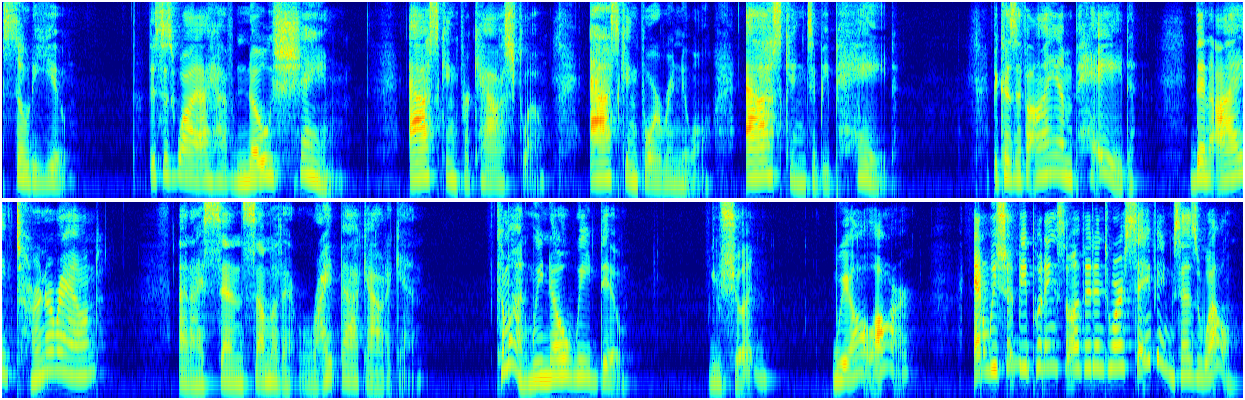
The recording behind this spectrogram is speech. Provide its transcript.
So do you. This is why I have no shame asking for cash flow, asking for renewal, asking to be paid. Because if I am paid, then I turn around and I send some of it right back out again. Come on, we know we do. You should. We all are. And we should be putting some of it into our savings as well,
